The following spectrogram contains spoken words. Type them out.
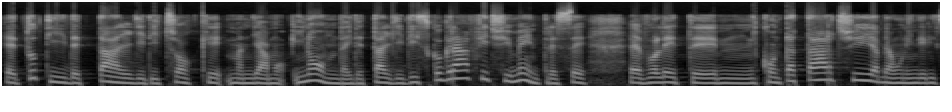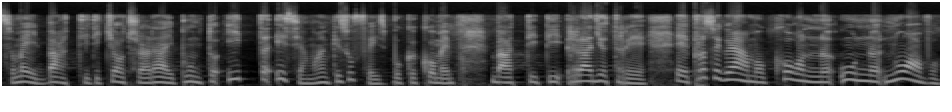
eh, tutti i dettagli di ciò che mandiamo in onda, i dettagli discografici, mentre se eh, volete mh, contattarci abbiamo un indirizzo mail battiti.rai.it e siamo anche su Facebook come Battiti Radio 3. E proseguiamo con un nuovo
